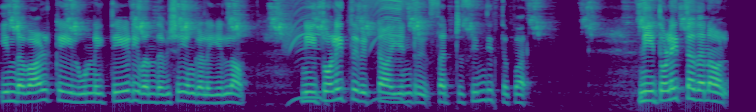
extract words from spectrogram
இந்த வாழ்க்கையில் உன்னை தேடி வந்த விஷயங்களை எல்லாம் நீ தொலைத்து விட்டாய் என்று சற்று சிந்தித்து பார் நீ தொலைத்ததனால்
